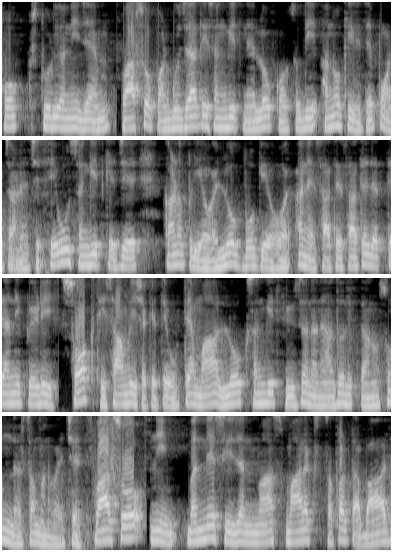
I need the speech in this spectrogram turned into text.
ફોક સ્ટુડિયોની જેમ વારસો પણ ગુજરાતી સંગીતને લોકો સુધી અનોખી રીતે પહોંચાડે છે. એવું સંગીત કે જે કર્ણપ્રિય હોય, લોકભોગ્ય હોય અને સાથે સાથે જ અત્યારની પેઢી શોખથી સાંભળી શકે તેવું. તેમાં લોક સંગીત ફ્યુઝન અને આધુનિકતાનો સુંદર સમન્વય છે. વારસોની બંને સિઝનમાં સ્મારક સફળતા બાદ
